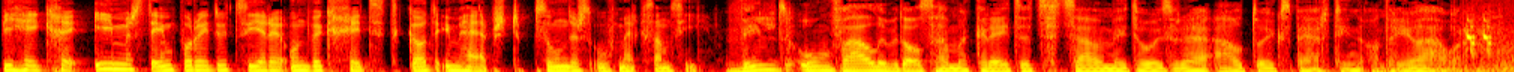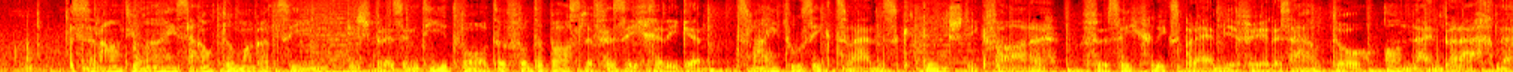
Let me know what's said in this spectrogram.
bei Hecken immer das Tempo reduzieren und wirklich jetzt gerade im Herbst besonders aufmerksam sein. Wildunfälle, über das haben wir geredet, zusammen mit unserer Autoexpertin Andrea Auer. Das Radio 1 Automagazin ist präsentiert worden von der Basler Versicherungen. 2020 günstig fahren. Versicherungsprämie für Ihr Auto online berechnen.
